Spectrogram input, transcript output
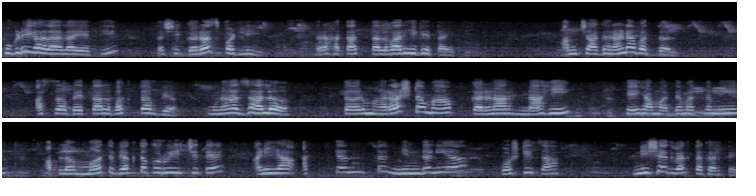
फुगडी घालायला येते तशी गरज पडली तर हातात तलवारही घेता येते आमच्या घराण्याबद्दल असं बेताल वक्तव्य पुन्हा झालं तर महाराष्ट्र माफ करणार नाही. हे ह्या माध्यमातून मी आपलं मत व्यक्त करू इच्छिते आणि ह्या अत्यंत निंदनीय गोष्टीचा निषेध व्यक्त करते.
